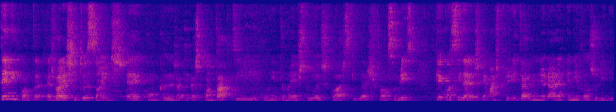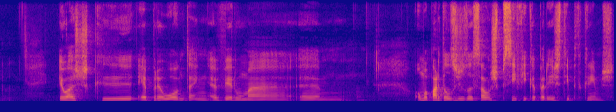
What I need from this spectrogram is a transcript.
Tendo em conta as várias situações eh, com que já tiveste contacto, e incluindo também as tuas, claro, se quiseres falar sobre isso, o que é que consideras que é mais prioritário melhorar a nível jurídico? Eu acho que é para ontem haver uma, uma parte da legislação específica para este tipo de crimes.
